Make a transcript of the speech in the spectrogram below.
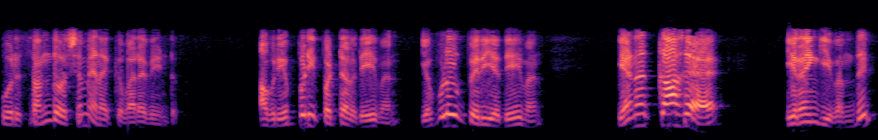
ஒரு சந்தோஷம் எனக்கு வர வேண்டும்? அவர் எப்படிப்பட்ட தேவன்? எவ்வளவு பெரிய தேவன்? எனக்காக இறங்கி வந்து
